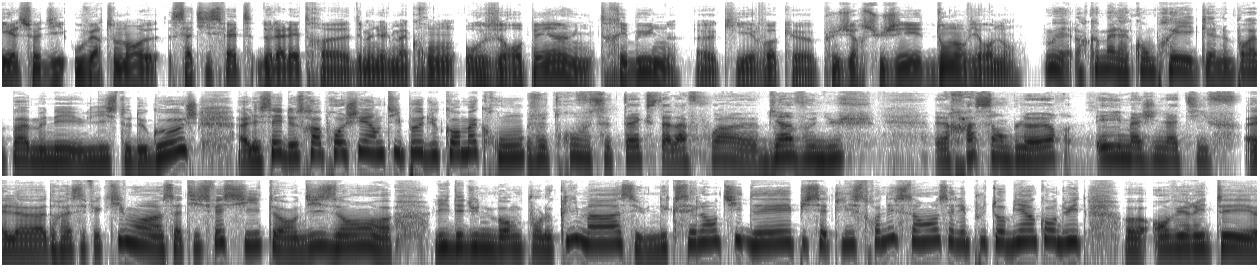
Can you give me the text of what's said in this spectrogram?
Et elle se dit ouvertement euh, satisfaite de la lettre euh, d'Emmanuel Macron aux Européens, une tribune euh, qui évoque plusieurs sujets, dont l'environnement. Oui, alors comme elle a compris qu'elle ne pourrait pas mener une liste de gauche, elle essaye de se rapprocher un petit peu du camp Macron. Je trouve ce texte à la fois bienvenu euh, rassembleur et imaginatif. Elle euh, adresse effectivement un satisfait en disant euh, l'idée d'une banque pour le climat, c'est une excellente idée, et puis cette liste Renaissance, elle est plutôt bien conduite. en vérité,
